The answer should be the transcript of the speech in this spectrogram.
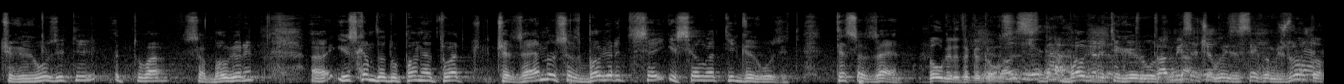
че гагаузите това са българи. А, Искам да допълня това, че заедно с българите се изселват и гагаузите. Те са заедно. Българите какво? Българите гагаузите. Това да. мисля, че го изяснихме. Между другото,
